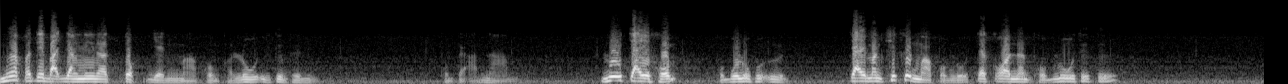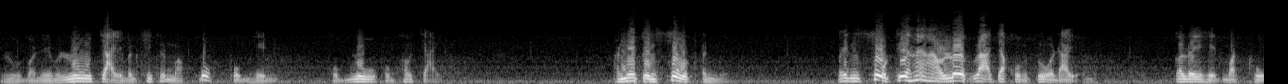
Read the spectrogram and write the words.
เมื่อปฏิบัติอย่างนี้นะตกเย็นมา ผมก็รู้อีกตื้นนผมไปอาบน้ำ รู้ใจผม ผมไม่รู้ผู้อื่น ใจมันคิดขึ้นมาผมรู้ แต่ก่อนนั้นผมรู้ซื้อรู้บันนี้มันรู้ใจมันคิดขึ้นมาปุ๊บผมเห็น ผมรู้ผมเข้าใจ อันนี้เป็นสูตรอันนี้เป็นสูตรที่ให้เราเลิกละจากข่มตัวได้ก็เลยเห็นวัตถุ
